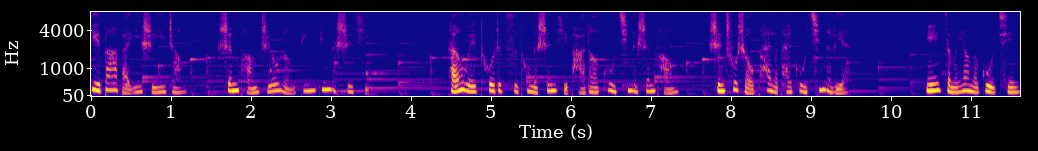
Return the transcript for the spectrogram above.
第八百一十一章，身旁只有冷冰冰的尸体。谭维拖着刺痛的身体爬到顾青的身旁，伸出手拍了拍顾青的脸：“你怎么样了，顾青？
